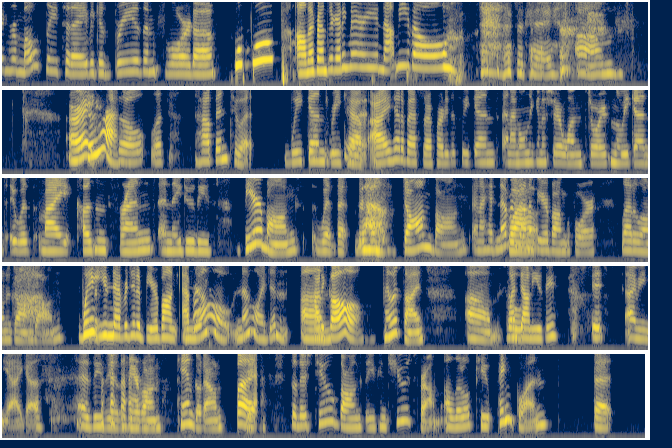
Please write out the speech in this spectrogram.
everyone. We are recording remotely today because Bree is in Florida. Whoop whoop. All my friends are getting married, not me though. That's okay. Um All right. So, yeah. So, let's hop into it. Weekend recap. I had a bachelor party this weekend and I'm only going to share one story from the weekend. It was my cousin's friend and they do these beer bongs with the they're called these dong bongs and I had never done a beer bong before, let alone a dong bong. Wait, But- you never did a beer bong ever? No, no, I didn't. Um, How'd it go? It was fine. Um, so Went down easy. It, I mean, yeah, I guess as easy as a beer bong can go down. But Yeah. so there's two bongs that you can choose from. A little cute pink one that,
